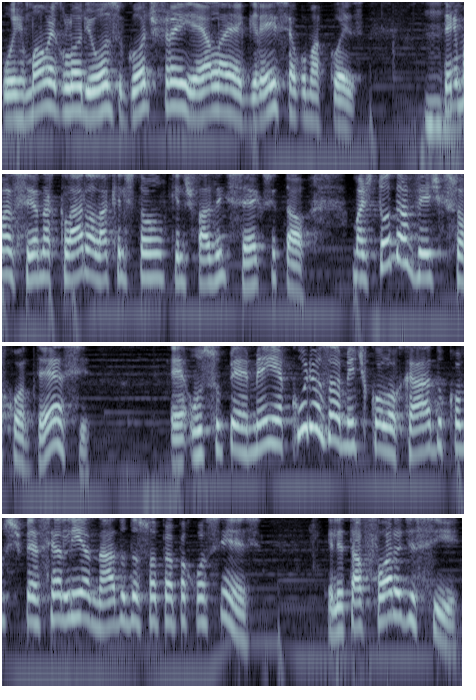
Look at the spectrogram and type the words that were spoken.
o irmão é glorioso Godfrey e ela é Grace alguma coisa. Uhum. Tem uma cena clara lá que eles estão que eles fazem sexo e tal. Mas toda vez que isso acontece, é, o Superman é curiosamente colocado como se estivesse alienado da sua própria consciência. Ele está fora de si,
